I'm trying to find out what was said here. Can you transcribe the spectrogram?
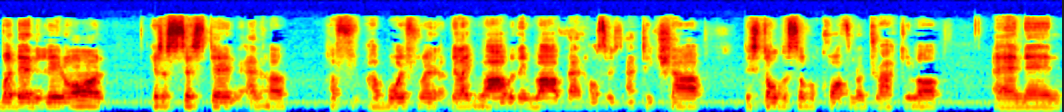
But then later on, his assistant and her her, her boyfriend, they like rob They rob Van Helsing's antique shop. They stole the silver coffin of Dracula. And then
